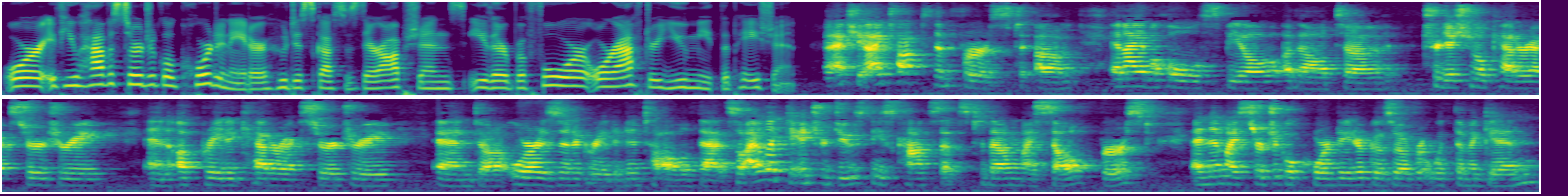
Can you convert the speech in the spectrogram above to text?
or if you have a surgical coordinator who discusses their options either before or after you meet the patient. Actually, I talk to them first, um, and I have a whole spiel about uh, traditional cataract surgery and upgraded cataract surgery, and uh, ORA is integrated into all of that. So I like to introduce these concepts to them myself first and then my surgical coordinator goes over it with them again.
